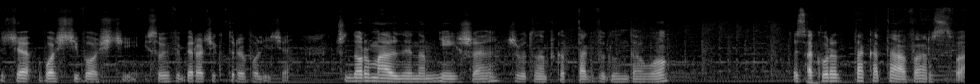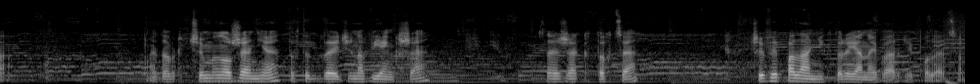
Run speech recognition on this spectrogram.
Wiecie, właściwości i sobie wybieracie, które wolicie. Czy normalny na mniejsze, żeby to na przykład tak wyglądało. To jest akurat taka ta warstwa. No dobra, czy mnożenie, to wtedy dajecie na większe. Zależy jak kto chce. Czy wypalanie, które ja najbardziej polecam.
